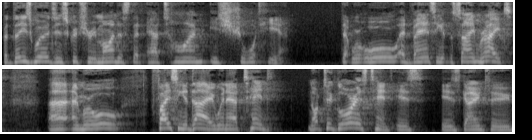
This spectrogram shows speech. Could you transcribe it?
But these words in Scripture remind us that our time is short here, that we're all advancing at the same rate, uh, and we're all facing a day when our tent not too glorious tent is, is going to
